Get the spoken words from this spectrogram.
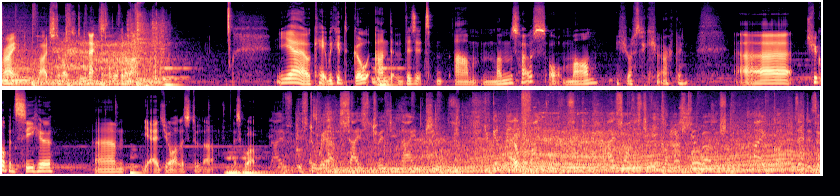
Right, but I just don't know what to do next. Have a look at the map. Yeah, okay, we could go and visit um, Mum's house, or Mom, if you want to speak American. Uh, should we go up and see her? Um, yeah, do you know what? Let's do that. Let's go up. Life is to wear size 29 jeans. You can barely Nope. find them in the city. I saw this TV commercial on Burger Shot. My God, that is a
